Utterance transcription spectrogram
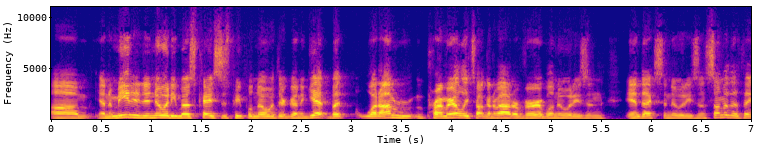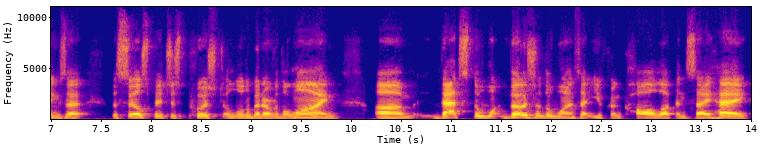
um, an immediate annuity, most cases, people know what they're going to get. But what I'm primarily talking about are variable annuities and index annuities, and some of the things that the sales pitch is pushed a little bit over the line. Um, that's the one; those are the ones that you can call up and say, "Hey,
